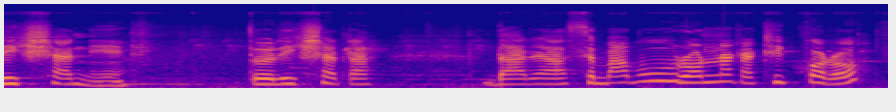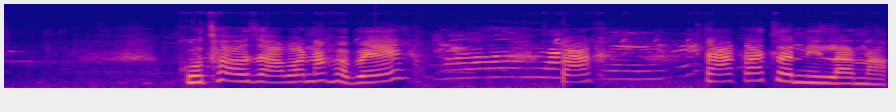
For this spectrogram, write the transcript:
রিক্সা নিয়ে। তো রিক্সাটা দাঁড়ে আছে। বাবু, রান্নাটা ঠিক করো। কোথাও যাবা না হবে? টাকা তো নিলা না।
